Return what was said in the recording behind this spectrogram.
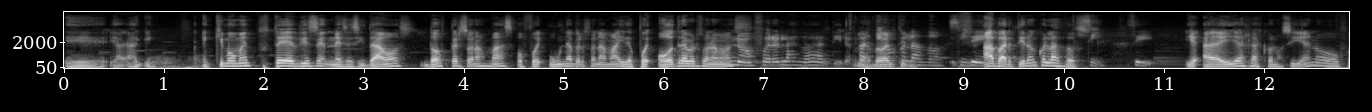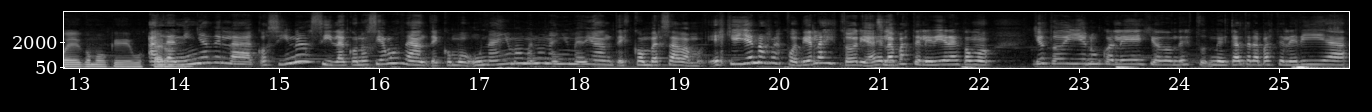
Eh, ¿a- a- ¿en, en qué momento ustedes dicen necesitamos dos personas más? ¿O fue una persona más y después otra persona más? No, fueron las dos al tiro. Las dos al Partimos con tiro. las dos. Sí. Sí. Ah, partieron con las dos. Sí. Sí. ¿Y a ellas las conocían o fue como que A buscaron? la niña de la cocina, sí, la conocíamos de antes, como un año más o menos, un año y medio antes, conversábamos. Es que ella nos respondía las historias. En la pastelería era como, yo estoy en un colegio donde me encanta la pastelería,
